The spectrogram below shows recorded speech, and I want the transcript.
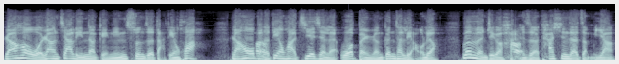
然后我让嘉林呢给您孙子打电话，然后我把他电话接进来，我本人跟他聊聊，问问这个孩子他现在怎么样。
